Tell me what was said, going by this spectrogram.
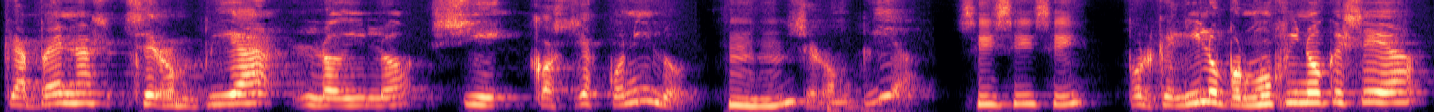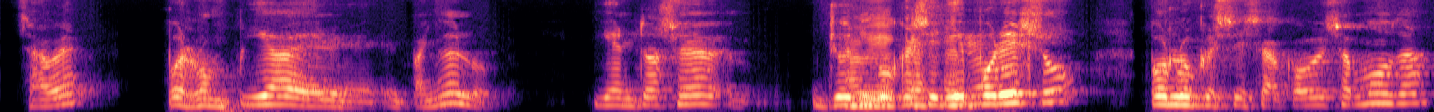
que apenas se rompía los hilos si cosías con hilo. Se rompía. Sí, sí, sí. Porque el hilo, por muy fino que sea, ¿sabes? Pues rompía el, pañuelo. Y entonces yo digo que, sería por eso por lo que se sacó esa moda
